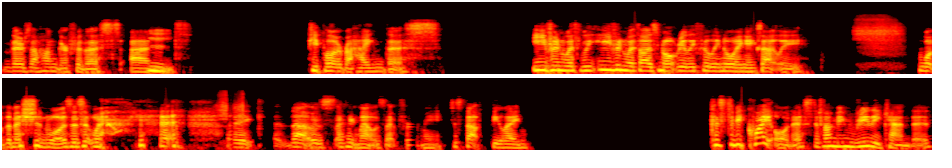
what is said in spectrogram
there's a hunger for this, and people are behind this, even with we even with us not really fully knowing exactly what the mission was, as it were. like that was, I think that was it for me. Just that feeling. Because to be quite honest, if I'm being really candid,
